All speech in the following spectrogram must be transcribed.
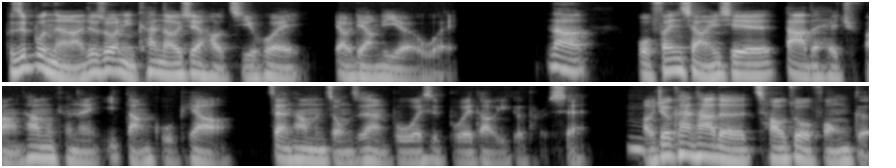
不是不能啊，就是说你看到一些好机会要量力而为。那我分享一些大的 hedge fund，他们可能一档股票占他们总资产部位是不会到一个 percent，好，就看他的操作风格。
